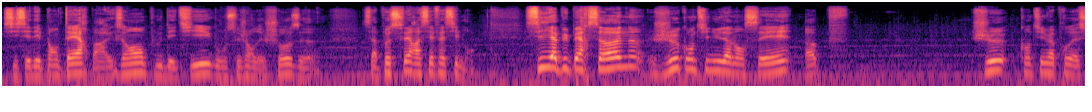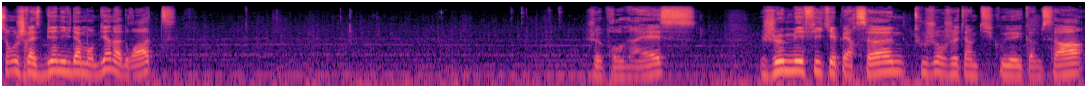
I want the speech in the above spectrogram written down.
Si c'est des panthères par exemple, ou des tigres, ou ce genre de choses, euh, ça peut se faire assez facilement. S'il n'y a plus personne, je continue d'avancer. Hop. Je continue ma progression. Je reste bien évidemment bien à droite. Je progresse. Je méfie qu'il personne. Toujours jeter un petit coup d'œil comme ça.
